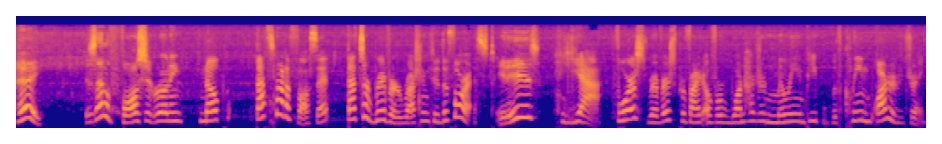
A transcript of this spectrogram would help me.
Hey, is that a faucet running? Nope, that's not a faucet. That's a river rushing through the forest. It is? Yeah. Forest rivers provide over 100 million people with clean water to drink.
